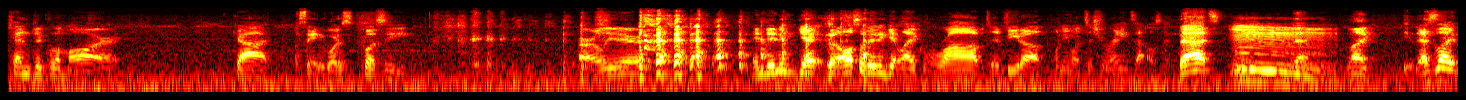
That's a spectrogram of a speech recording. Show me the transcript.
Kendrick Lamar got Singing voice. pussy earlier and didn't get, but also didn't get like robbed and beat up when he went to Sherane's house. That's Mm. that- like that's like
